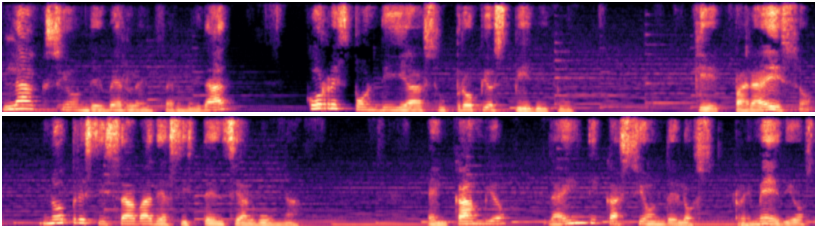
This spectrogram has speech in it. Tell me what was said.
la acción de ver la enfermedad correspondía a su propio espíritu, que para eso no precisaba de asistencia alguna. En cambio, la indicación de los remedios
